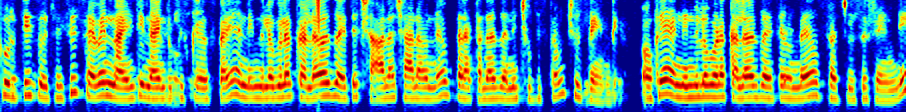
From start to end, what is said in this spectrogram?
కుర్తీస్ వచ్చేసి సెవెన్ నైన్టీ నైన్ రూపీస్కి వస్తాయి. అండ్ ఇందులో కూడా కలర్స్ అయితే చాలా చాలా ఉన్నాయి. ఒకసారి ఆ కలర్స్ అన్ని చూపిస్తాం చూసేయండి. ఓకే అండ్ ఇందులో కూడా కలర్స్ అయితే ఉన్నాయి ఒకసారి చూసేసేయండి.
